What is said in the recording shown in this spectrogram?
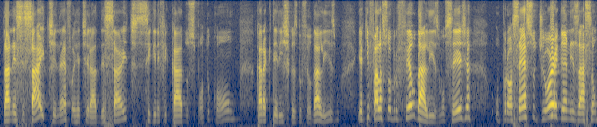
está nesse site, né, foi retirado desse site, significados.com, características do feudalismo, e aqui fala sobre o feudalismo, ou seja, o processo de organização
